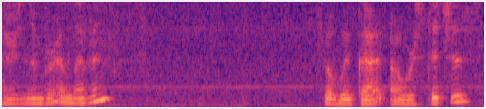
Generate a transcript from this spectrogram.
There's number 11. So we've got our stitches.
